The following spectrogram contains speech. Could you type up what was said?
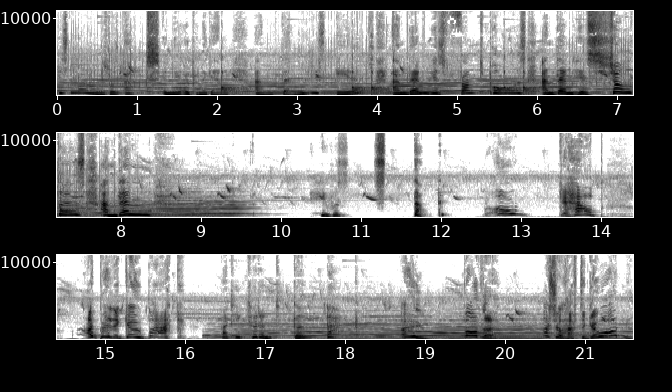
his nose was out in the open again, and then his ears, and then his front paws, and then his shoulders, and then he was stuck. Oh, help! I'd better go back. But he couldn't go back. Oh, bother! I shall have to go on.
